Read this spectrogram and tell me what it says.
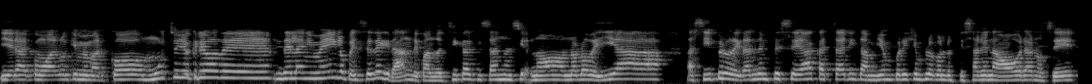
y era como algo que me marcó mucho, yo creo, de, del anime y lo pensé de grande. Cuando chica quizás no, no, no lo veía así, pero de grande empecé a cachar y también, por ejemplo, con los que salen ahora, no sé,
